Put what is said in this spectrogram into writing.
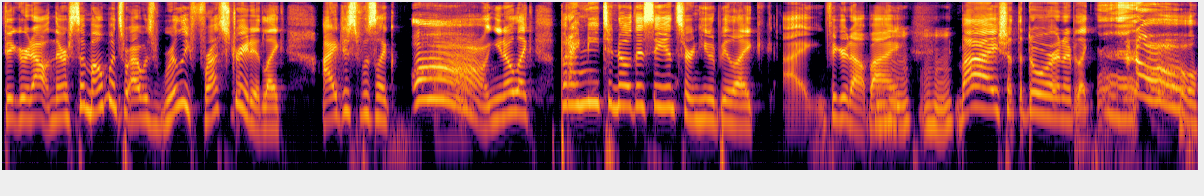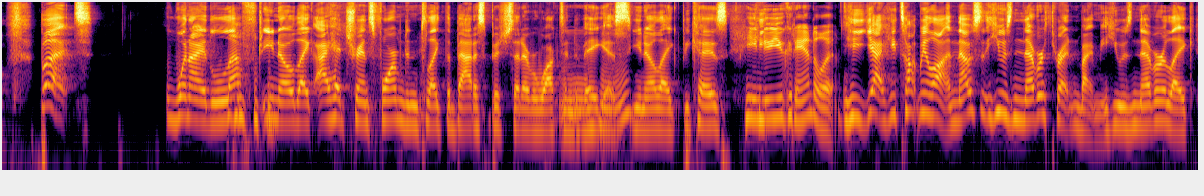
figure it out. And there are some moments where I was really frustrated. Like I just was like, oh, you know, like, but I need to know this answer. And he would be like, I figured it out. Bye. Mhm. Bye. Shut the door. And I'd be like, no. But when I left, you know, like I had transformed into like the baddest bitch that ever walked into Vegas, you know, like because He, knew you could handle it. he, yeah, he taught me a lot. And that was, he was never threatened by me. He was never like,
